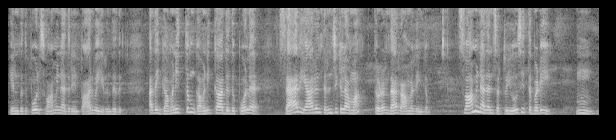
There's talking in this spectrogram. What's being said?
என்பது போல் சுவாமிநாதனின் பார்வை இருந்தது. அதை கவனித்தும் கவனிக்காதது போல சார் யாருன்னு தெரிஞ்சுக்கலாமா? தொடர்ந்தார் ராமலிங்கம். சுவாமிநாதன் சற்று யோசித்தபடி ம்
